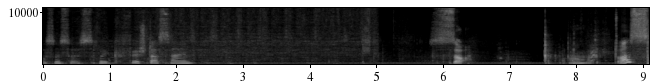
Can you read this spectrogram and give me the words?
Außen soll es ruhig Fischter sein. So. Machen wir das.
